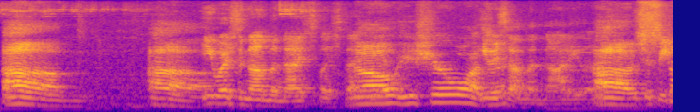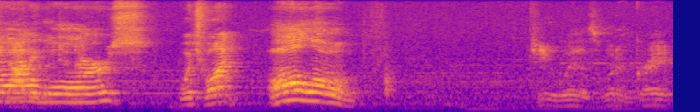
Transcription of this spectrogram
Um, uh, he wasn't on the nice list that no, year. he sure wasn't. He was on the naughty list. uh, Should be Star naughty lieutenant. Wars, Which one? all of them. Gee whiz, what a great,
